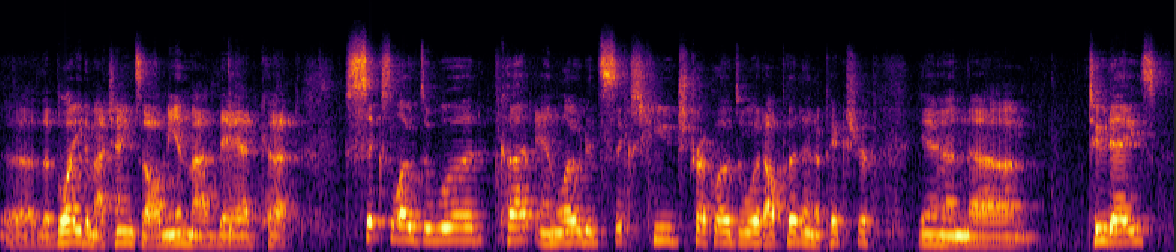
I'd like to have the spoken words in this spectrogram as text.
uh, the blade of my chainsaw. Me and my dad cut six loads of wood, cut and loaded six huge truckloads of wood. I'll put in a picture in um, two days.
